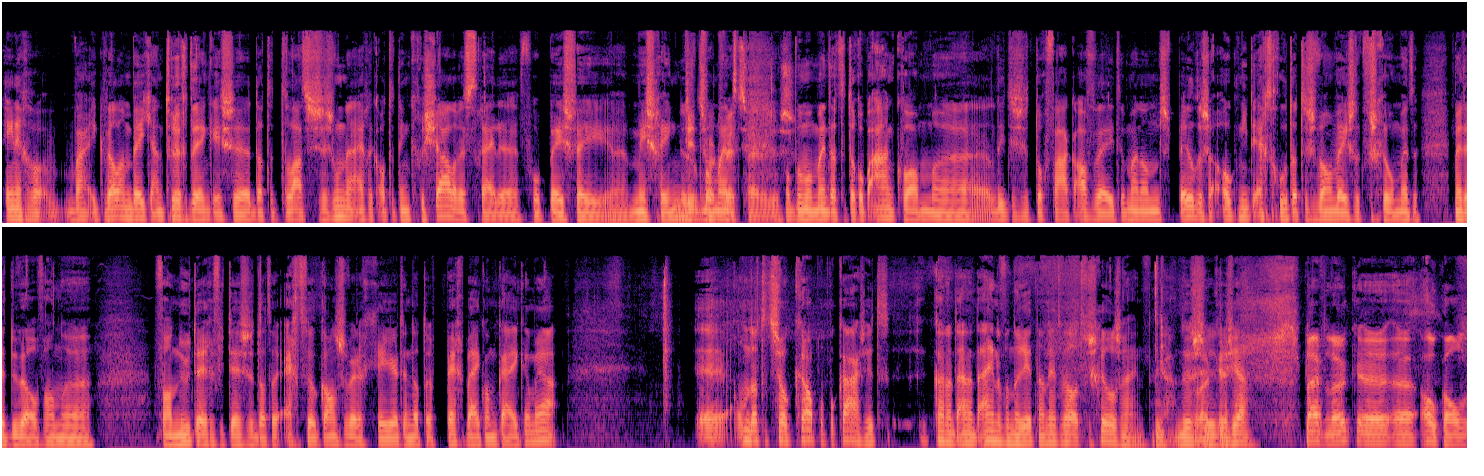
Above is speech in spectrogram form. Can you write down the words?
Enige waar ik wel een beetje aan terugdenk... is eh, dat het de laatste seizoenen eigenlijk altijd in cruciale wedstrijden... voor PSV eh, misging. Dus Dit op soort moment, wedstrijden dus. Op het moment dat het erop aankwam, eh, lieten ze het toch vaak afweten. Maar dan speelden ze ook niet echt goed. Dat is wel een wezenlijk verschil met, met het duel van... van nu tegen Vitesse, dat er echt veel kansen werden gecreëerd... en dat er pech bij kwam kijken. Maar ja, omdat het zo krap op elkaar zit... kan het aan het einde van de rit nou net wel het verschil zijn. dus, leuk, eh, dus ja. Blijft leuk, eh, eh, ook al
